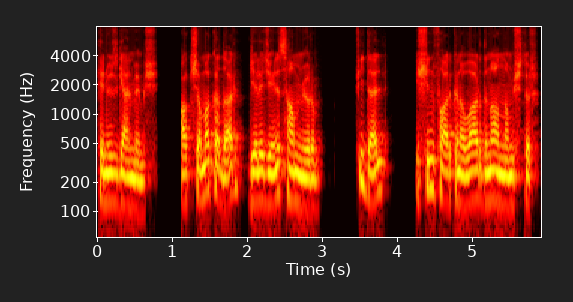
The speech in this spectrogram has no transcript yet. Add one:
henüz gelmemiş. Akşama kadar geleceğini sanmıyorum. Fidel işin farkına vardığını anlamıştır.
